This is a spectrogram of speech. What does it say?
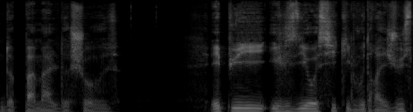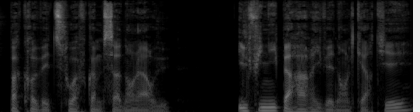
de pas mal de choses. Et puis, il se dit aussi qu'il voudrait juste pas crever de soif comme ça dans la rue. Il finit par arriver dans le quartier,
